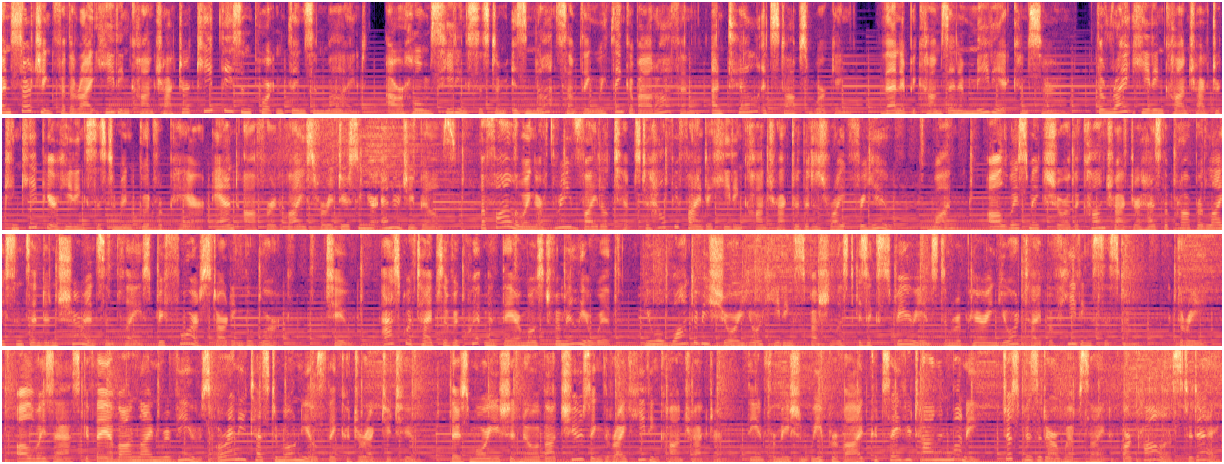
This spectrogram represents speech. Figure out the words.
When searching for the right heating contractor, keep these important things in mind. Our home's heating system is not something we think about often until it stops working. Then it becomes an immediate concern. The right heating contractor can keep your heating system in good repair and offer advice for reducing your energy bills. The following are three vital tips to help you find a heating contractor that is right for you. 1. Always make sure the contractor has the proper license and insurance in place before starting the work. 2. Ask what types of equipment they are most familiar with. You will want to be sure your heating specialist is experienced in repairing your type of heating system. 3. Always ask if they have online reviews or any testimonials they could direct you to. There's more you should know about choosing the right heating contractor. The information we provide could save you time and money. Just visit our website or call us today.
